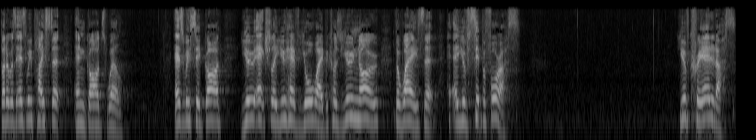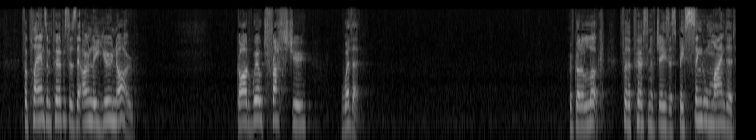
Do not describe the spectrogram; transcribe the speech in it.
But it was as we placed it in God's will. As we said, God, you actually, you have your way because you know the ways that you've set before us. You've created us for plans and purposes that only you know. God will trust you with it. We've got to look for the person of Jesus, be single minded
